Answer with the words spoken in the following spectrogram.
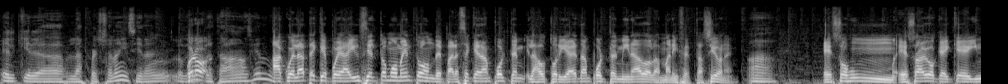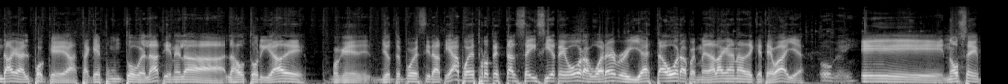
el que la- las personas hicieran lo que Bueno, estaban haciendo? Acuérdate que pues hay un cierto momento donde parece que dan por las autoridades dan por terminado las manifestaciones. Ajá. Eso es un eso es algo que hay que indagar porque hasta qué punto, ¿verdad? Tiene la- las autoridades porque yo te puedo decir a ti, ah, puedes protestar 6, 7 horas, whatever, y ya a esta hora pues me da la gana de que te vayas. Ok. Eh, no sé,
